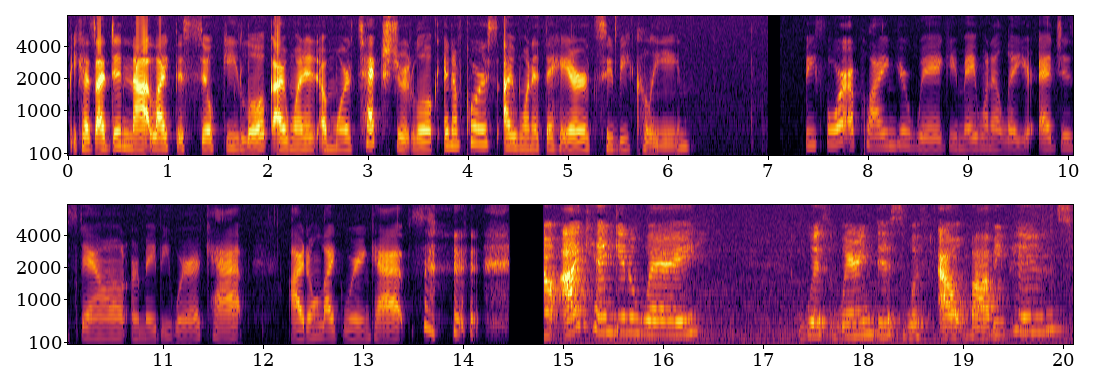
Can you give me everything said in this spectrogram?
because I did not like this silky look. I wanted a more textured look and of course I wanted the hair to be clean. Before applying your wig, you may want to lay your edges down or maybe wear a cap. I don't like wearing caps. now, I can get away with wearing this without bobby pins,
